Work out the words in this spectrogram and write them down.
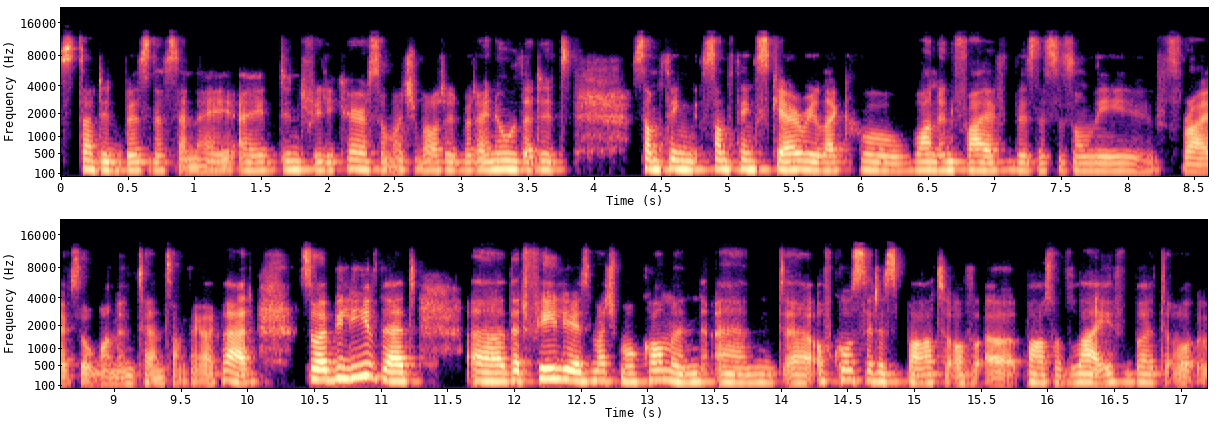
studied business and I, I didn't really care so much about it. But I know that it's something something scary, like oh, one in five businesses only thrives, or one in ten, something like that. So I believe that uh, that failure is much more common, and uh, of course it is part of uh, part of life. But uh,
